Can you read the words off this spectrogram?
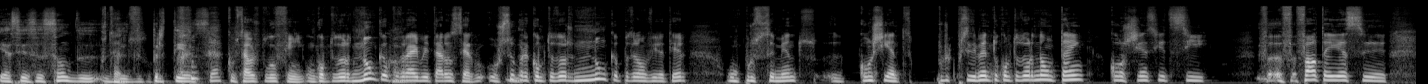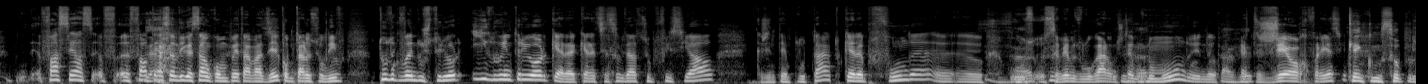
é a sensação de, Portanto, de, de pertença. Começámos pelo fim. Um computador nunca poderá oh. imitar um cérebro. Os supercomputadores nunca poderão vir a ter um processamento eh, consciente, porque precisamente o computador não tem consciência de si falta esse falta essa, falta essa ligação, como o Pedro estava a dizer, como está no seu livro, tudo que vem do exterior e do interior, que era, que era a sensibilidade superficial, que a gente tem pelo tato, que era profunda, uh, o, sabemos o lugar onde estamos Exato. no mundo, e no, esta georreferência. Quem começou por,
